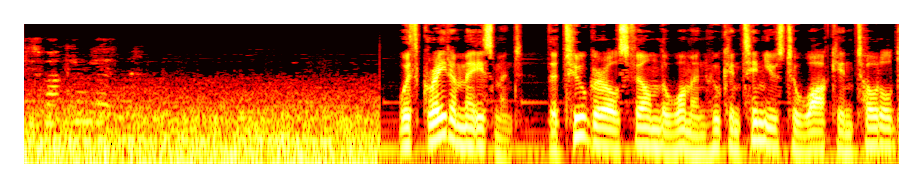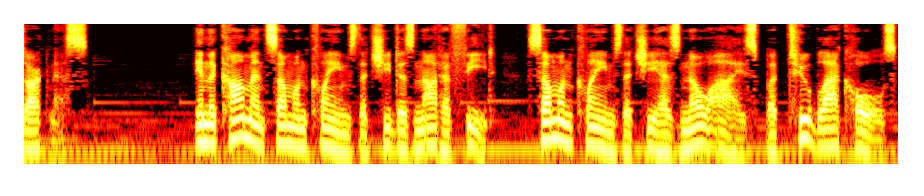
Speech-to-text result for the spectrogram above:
She's walking it. With great amazement, the two girls film the woman who continues to walk in total darkness. In the comment someone claims that she does not have feet, someone claims that she has no eyes but two black holes,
